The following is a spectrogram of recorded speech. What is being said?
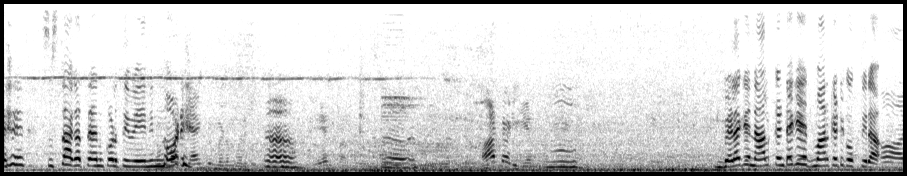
ಸುಸ್ತಾಗತ್ತೆ ಅಂದ್ಕೊಳ್ತೀವಿ ನಿಮ್ಮ ನೋಡಿ. ಬೆಳಗ್ಗೆ ನಾಲ್ಕು ಗಂಟೆಗೆ ಎದ್ದು ಮಾರ್ಕೆಟ್ಗೆ ಹೋಗ್ತೀರಾ? ಹಾಂ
